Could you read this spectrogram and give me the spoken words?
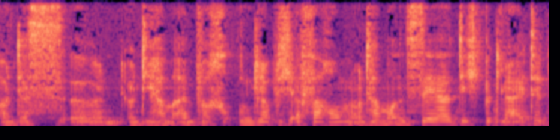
und das äh, und die haben einfach unglaublich Erfahrungen und haben uns sehr dicht begleitet.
